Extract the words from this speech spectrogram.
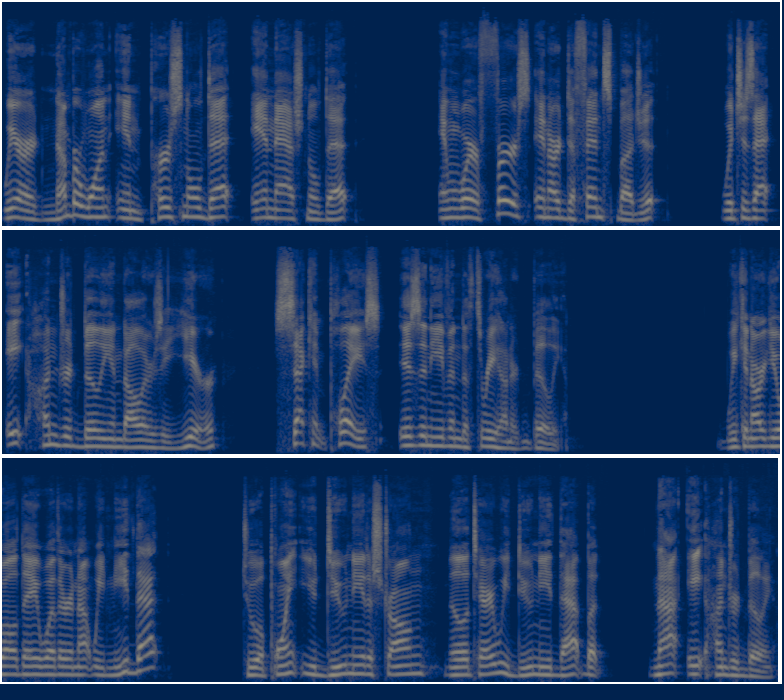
We are number one in personal debt and national debt. And we're first in our defense budget, which is at $800 billion a year. Second place isn't even to 300 billion. We can argue all day whether or not we need that. To a point, you do need a strong military. We do need that, but not 800 billion.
